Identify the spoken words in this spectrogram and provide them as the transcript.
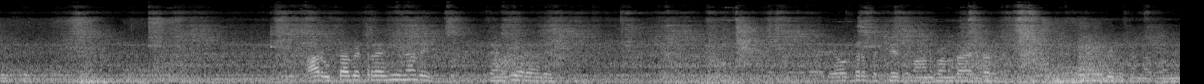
ਦੇਖੋ। ਆ ਰੂਟਾ ਬੈਟਰ ਹੈ ਜੀ ਇਹਨਾਂ ਦੇ ਟੈਂਕੀ ਵਾਲਿਆਂ ਦੇ। ਤੇ ਉਧਰ ਪਿੱਛੇ ਸਮਾਨ ਬਣਦਾ ਇੱਧਰ। ਇਹ ਵੀ ਦਿਖਾਣਾ ਤੁਹਾਨੂੰ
